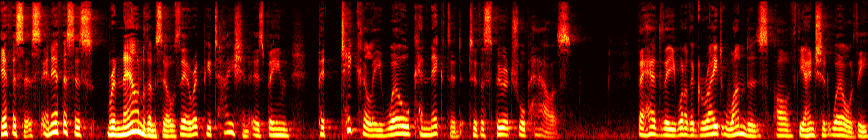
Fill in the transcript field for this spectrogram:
Ephesus, and Ephesus renowned themselves, their reputation as being particularly well connected to the spiritual powers. They had the, one of the great wonders of the ancient world, the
